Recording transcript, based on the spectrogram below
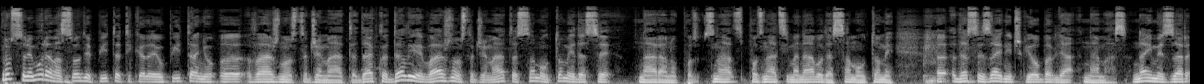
Profesore, moram vas ovdje pitati kada je u pitanju e, važnost džemata. Dakle, da li je važnost džemata samo u tome da se, naravno, po, zna, po znacima navoda samo u tome, e, da se zajednički obavlja namaz? Naime, zar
